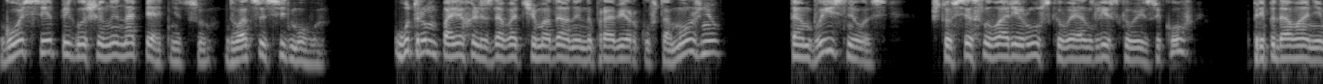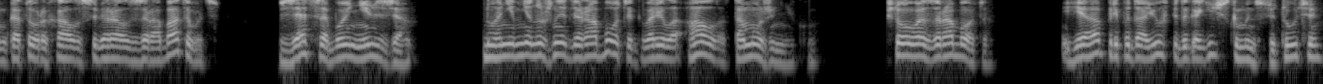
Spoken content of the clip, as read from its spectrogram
Гости приглашены на пятницу, 27-го. Утром поехали сдавать чемоданы на проверку в таможню. Там выяснилось, что все словари русского и английского языков, преподаванием которых Алла собиралась зарабатывать, взять с собой нельзя. «Но они мне нужны для работы», — говорила Алла таможеннику. «Что у вас за работа?» «Я преподаю в педагогическом институте.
